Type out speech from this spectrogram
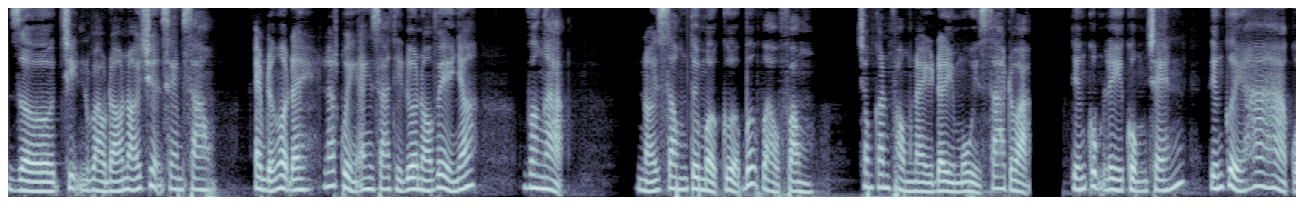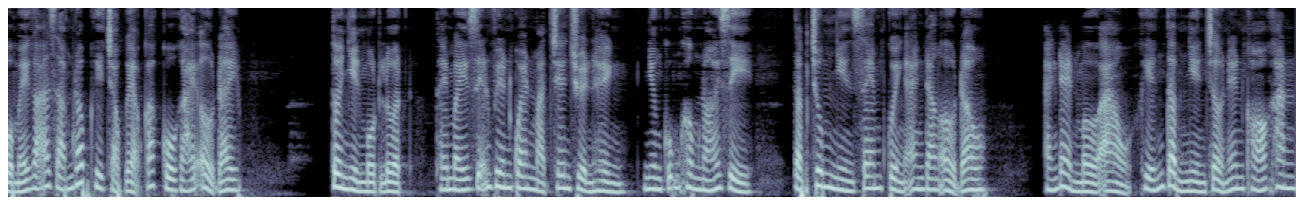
Giờ chị vào đó nói chuyện xem sao. Em đứng ở đây, Lát Quỳnh Anh ra thì đưa nó về nhé Vâng ạ. Nói xong tôi mở cửa bước vào phòng. Trong căn phòng này đầy mùi xa đọa. Tiếng cụm ly cụm chén, Tiếng cười ha hà của mấy gã giám đốc Khi chọc ghẹo các cô gái ở đây. Tôi nhìn một lượt, Thấy mấy diễn viên quen mặt trên truyền hình, Nhưng cũng không nói gì. Tập trung nhìn xem Quỳnh Anh đang ở đâu. Ánh đèn mờ ảo khiến tầm nhìn trở nên khó khăn.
